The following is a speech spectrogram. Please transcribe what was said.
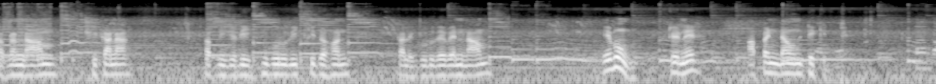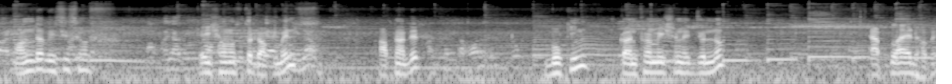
আপনার নাম, ঠিকানা, আপনি যদি গুরু দীক্ষিত হন, তাহলে গুরুদেবের নাম এবং ট্রেনের up and down ticket on the basis of এই সমস্ত ডকুমেন্টস আপনাদের বুকিং কনফার্মেশনের জন্য অ্যাপ্লাইড হবে।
